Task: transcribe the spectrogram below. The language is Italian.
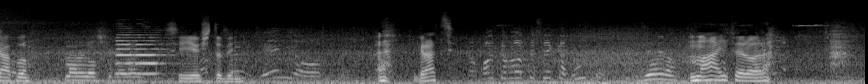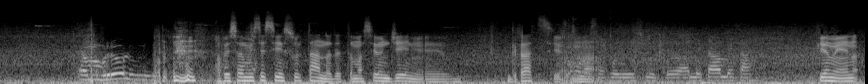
Capo. Ma non è uscito bene. Sì, è uscito bene. Eh, grazie. Ma quante volte sei caduto? Zero. Mai per ora. È un bro lui. Ma pensavo mi stessi insultando, ho detto ma sei un genio. Eh, grazie, Non ma so a metà a metà. più o meno.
